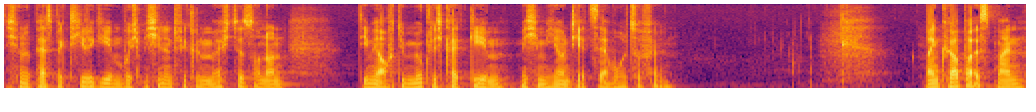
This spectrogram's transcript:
nicht nur eine Perspektive geben, wo ich mich hin entwickeln möchte, sondern die mir auch die Möglichkeit geben, mich im Hier und Jetzt sehr wohl zu fühlen. Mein Körper ist mein,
